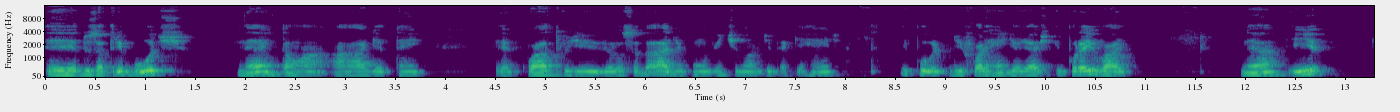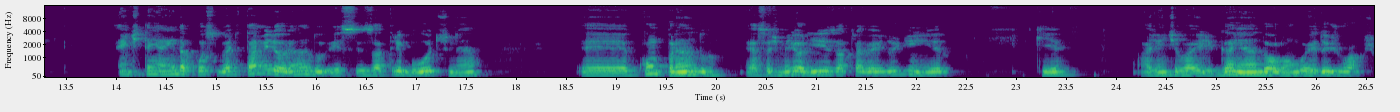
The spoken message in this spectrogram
é, dos atributos. Né? Então a, a águia tem é, 4 de velocidade, com 29 de backhand, e por, de forehand, aliás, e por aí vai. Né? E a gente tem ainda a possibilidade de estar tá melhorando esses atributos, né? É, comprando essas melhorias através do dinheiro que a gente vai ganhando ao longo aí dos jogos.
